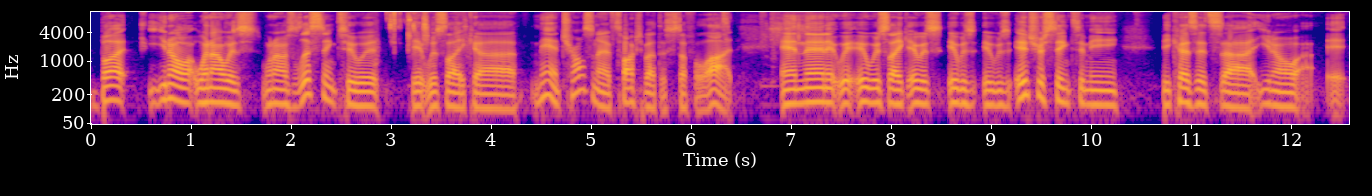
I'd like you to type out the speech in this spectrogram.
but you know, when I was when I was listening to it, it was like, uh, man, Charles and I have talked about this stuff a lot, and then it it was like it was it was it was interesting to me because it's uh, you know it,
